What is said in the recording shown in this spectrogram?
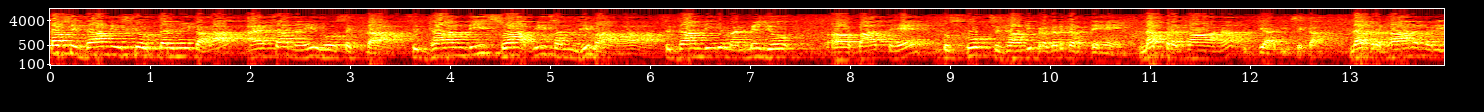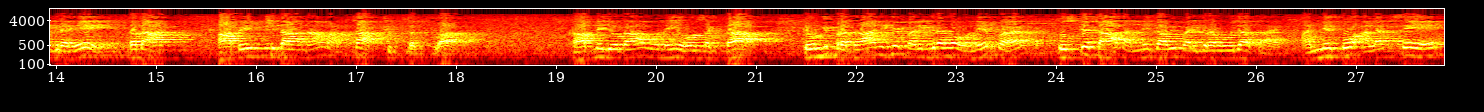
तब सिद्धांति उसके उत्तर में कहा, ऐसा नहीं हो सकता। सिद्धांति स्वाभिसंधि महा सिद्धांति के मन में जो बात है, उसको सिद्धांति प्रकट करते हैं। न प्रधान इत्यादि से कहा। न प्रधान परिग्रहे तदा अपेक्षिता नाम अर्थाक्षिप्तत्व। आपने जो कहा वो नहीं हो सकता। क्योंकि प्रधान के परिग्रह होने पर उसके साथ अन्य का भी परिग्रह हो जाता है। अन्य को अलग से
